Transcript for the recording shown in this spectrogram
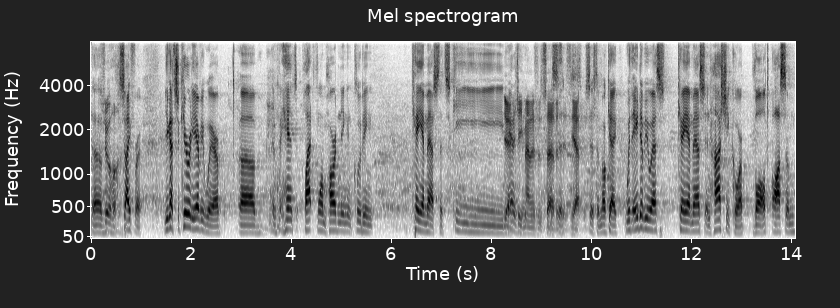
uh, sure. decipher. You got security everywhere, uh, enhanced platform hardening, including KMS, that's key yeah, management. key management services, yeah. System, okay. With AWS, KMS, and HashiCorp, Vault, awesome.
